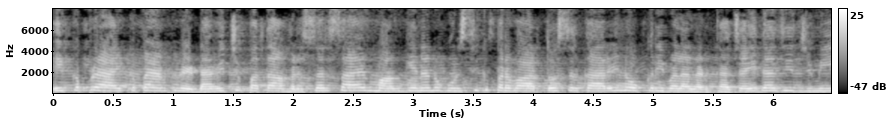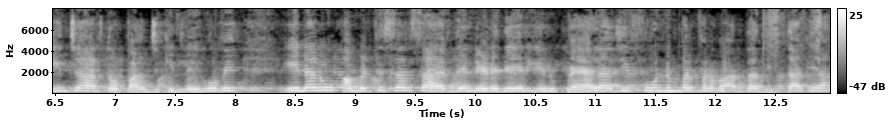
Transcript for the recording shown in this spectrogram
ਇੱਕ ਭਰਾ, ਇੱਕ ਭੈਣ ਕੈਨੇਡਾ ਵਿੱਚ। ਪਤਾ ਅੰਮ੍ਰਿਤਸਰ ਸਾਹਿਬ, ਮੰਗ ਇਹਨਾਂ ਨੂੰ ਗੁਰਸਿੱਖ ਪਰਿਵਾਰ ਤੋਂ ਸਰਕਾਰੀ ਨੌਕਰੀ ਵਾਲਾ ਲੜਕਾ ਚਾਹੀਦਾ ਜੀ। ਜ਼ਮੀਨ 4 ਤੋਂ 5 ਕਿੱਲੇ ਹੋਵੇ। ਇਹਨਾਂ ਨੂੰ ਅੰਮ੍ਰਿਤਸਰ ਸਾਹਿਬ ਦੇ ਨੇੜੇ ਦੇ ਏਰੀਏ ਨੂੰ ਪਹਿਲ ਆ ਜੀ। ਫੋਨ ਨੰਬਰ ਪਰਿਵਾਰ ਦਾ ਦਿੱਤਾ ਗਿਆ।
